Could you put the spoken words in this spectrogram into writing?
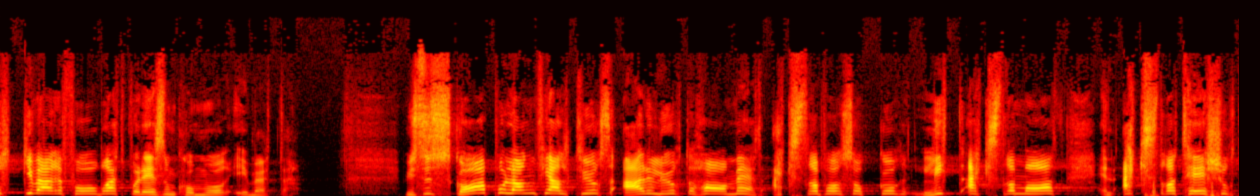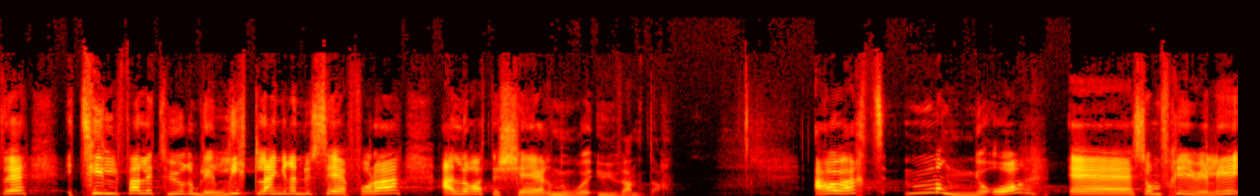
ikke være forberedt på det som kommer i møte. Hvis du skal på lang fjelltur, så er det lurt å ha med et ekstra par sokker, litt ekstra mat, en ekstra T-skjorte, i tilfelle turen blir litt lengre enn du ser for deg, eller at det skjer noe uventa. Jeg har vært mange år eh, som frivillig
